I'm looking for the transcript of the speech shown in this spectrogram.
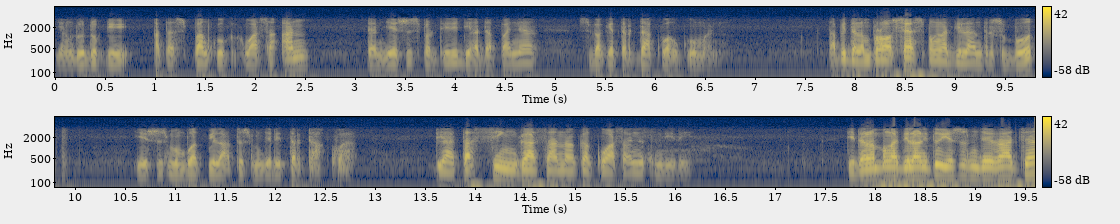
yang duduk di atas bangku kekuasaan dan Yesus berdiri di hadapannya sebagai terdakwa hukuman. Tapi dalam proses pengadilan tersebut, Yesus membuat Pilatus menjadi terdakwa di atas singgah sana kekuasaannya sendiri. Di dalam pengadilan itu Yesus menjadi raja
